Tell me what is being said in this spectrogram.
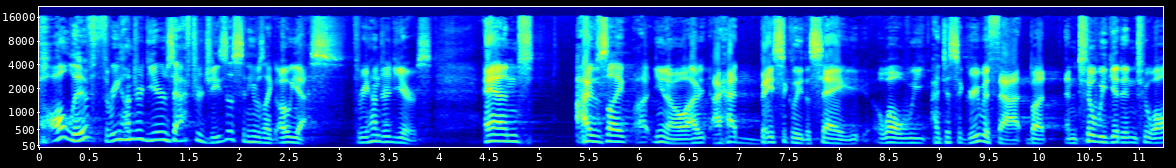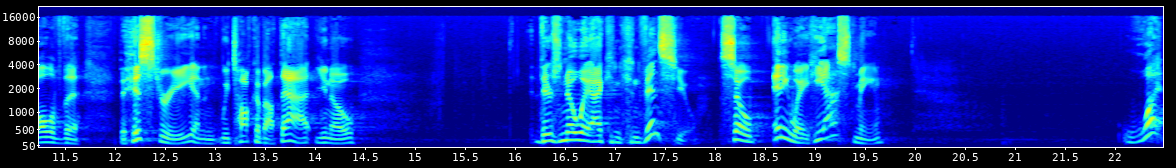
Paul lived 300 years after Jesus? And he was like, oh, yes, 300 years. And I was like, uh, you know, I, I, had basically to say, well, we, I disagree with that, but until we get into all of the, the history and we talk about that, you know, there's no way I can convince you. So, anyway, he asked me, what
